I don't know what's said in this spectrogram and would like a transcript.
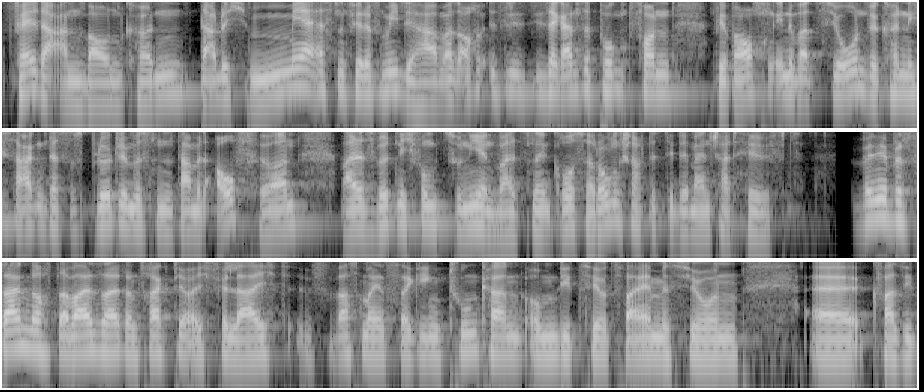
Felder anbauen können, dadurch mehr Essen für die Familie haben. Also auch dieser ganze Punkt von, wir brauchen Innovation, wir können nicht sagen, das ist blöd, wir müssen damit aufhören, weil es wird nicht funktionieren, weil es eine große Errungenschaft ist, die der Menschheit hilft. Wenn ihr bis dahin noch dabei seid, dann fragt ihr euch vielleicht, was man jetzt dagegen tun kann, um die CO2-Emissionen äh, quasi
